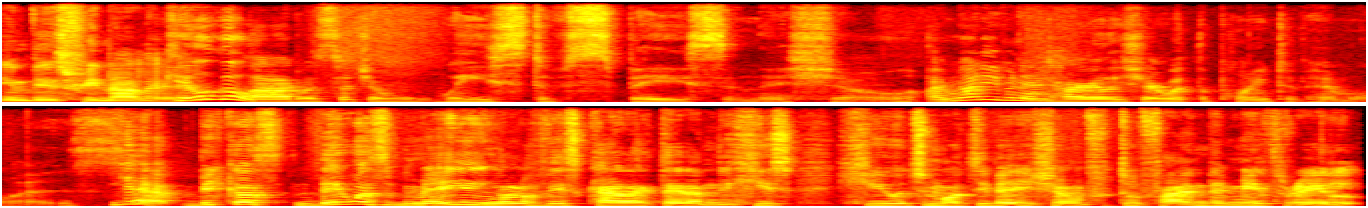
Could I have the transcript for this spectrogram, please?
in this finale. Gil-galad was such a waste of space in this show. I'm not even entirely sure what the point of him was. yeah, because they was making all of this character and his huge motivation to find the mithril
